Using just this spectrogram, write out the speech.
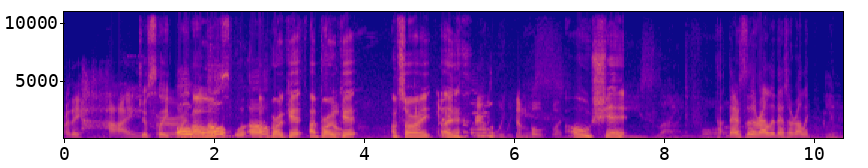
Are they high? Just like or- Oh, Oh, oh, oh, I broke it. I broke Oh. it. I'm sorry. I- True symbol. What? oh shit. Please light fall. Th- There's a rally. There's a rally. Glimpse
